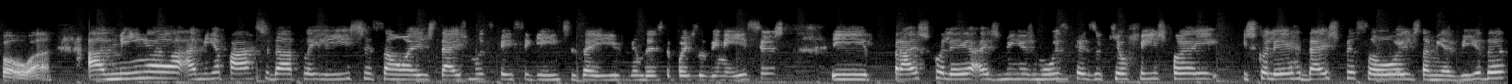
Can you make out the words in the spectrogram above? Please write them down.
Boa. A minha, a minha parte da playlist são as 10 músicas seguintes aí, vindas depois do Vinícius. E para escolher as minhas músicas, o que eu fiz foi escolher 10 pessoas da minha vida.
